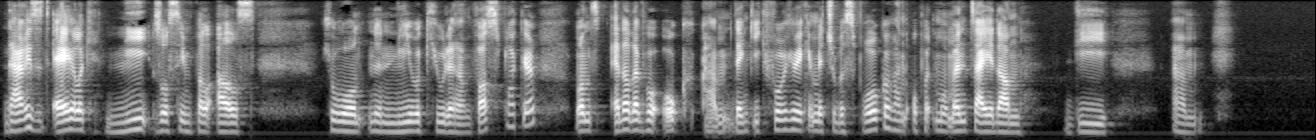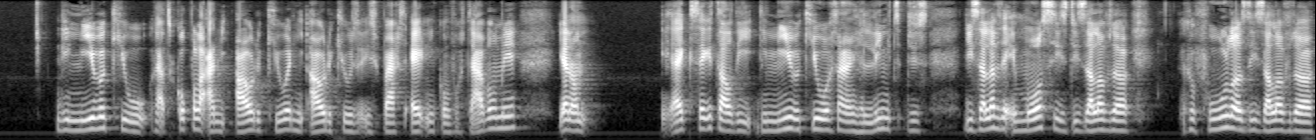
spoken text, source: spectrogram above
daar is het eigenlijk niet zo simpel als gewoon een nieuwe cue eraan vastplakken. Want, en dat hebben we ook, um, denk ik, vorige week een beetje besproken, van op het moment dat je dan die, um, die nieuwe cue gaat koppelen aan die oude cue, en die oude cue is paard eigenlijk niet comfortabel mee, ja, dan, ja, ik zeg het al, die, die nieuwe cue wordt aan gelinkt. Dus diezelfde emoties, diezelfde gevoelens, diezelfde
